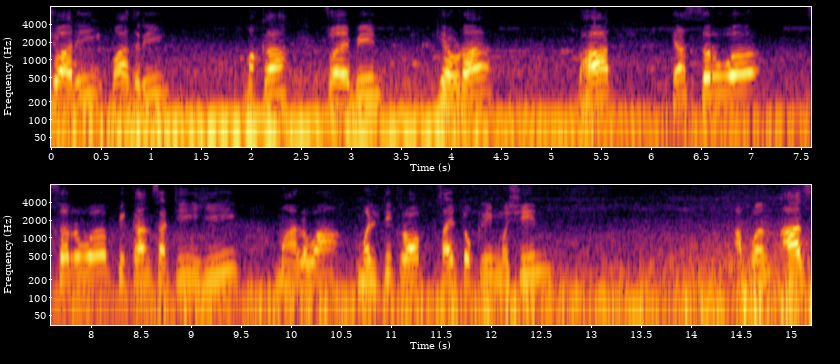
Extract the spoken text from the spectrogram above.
ज्वारी बाजरी मका सोयाबीन घेवडा भात ह्या सर्व सर्व पिकांसाठी ही मालवा मल्टीक्रॉप सायटोक्री मशीन आपण आज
